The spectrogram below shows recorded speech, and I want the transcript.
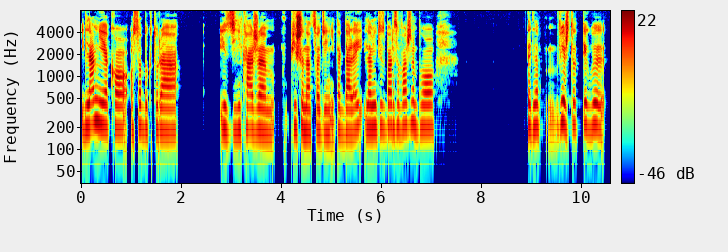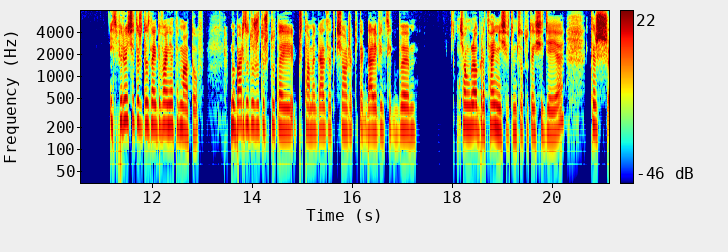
I dla mnie jako osoby, która jest dziennikarzem, pisze na co dzień i tak dalej. Dla mnie to jest bardzo ważne, bo tak na, wiesz, to jakby inspiruje cię też do znajdywania tematów. My bardzo dużo też tutaj czytamy gazet, książek i tak dalej, więc jakby ciągle obracanie się w tym, co tutaj się dzieje, też, y,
